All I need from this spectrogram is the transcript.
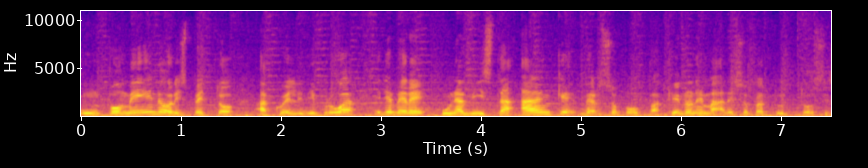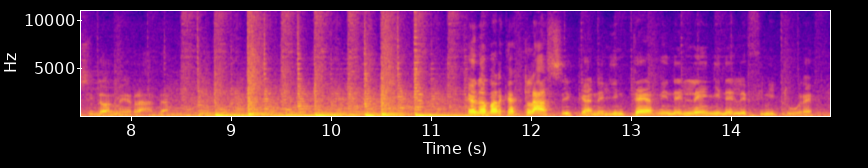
un po' meno rispetto a quelli di prua e di avere una vista anche verso poppa, che non è male soprattutto se si dorme in rada. È una barca classica negli interni, nei legni, nelle finiture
